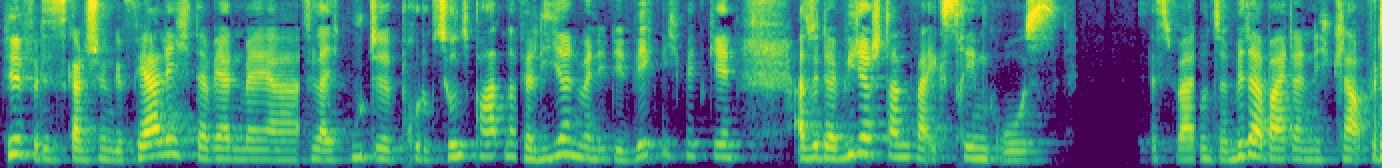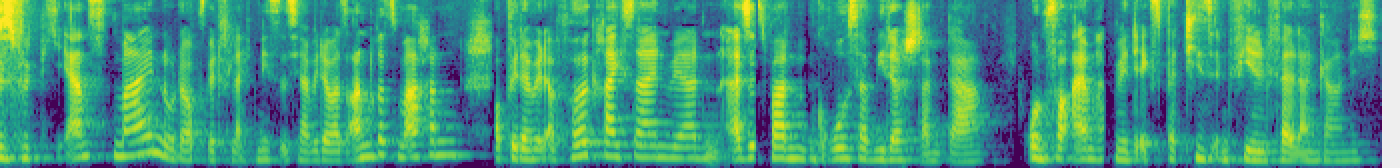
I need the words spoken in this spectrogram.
Hilfe, das ist ganz schön gefährlich, da werden wir ja vielleicht gute Produktionspartner verlieren, wenn die den Weg nicht mitgehen. Also der Widerstand war extrem groß. Es war unseren Mitarbeitern nicht klar, ob wir das wirklich ernst meinen oder ob wir vielleicht nächstes Jahr wieder was anderes machen, ob wir damit erfolgreich sein werden. Also es war ein großer Widerstand da. Und vor allem hatten wir die Expertise in vielen Feldern gar nicht.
